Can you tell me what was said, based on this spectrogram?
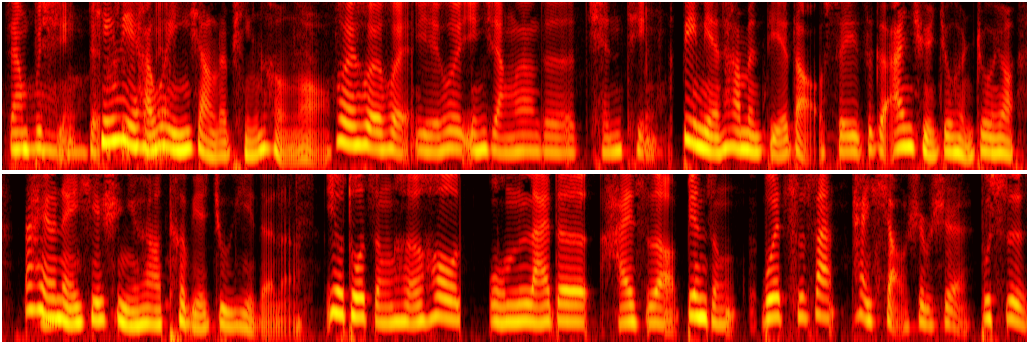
这样不行。听力还会影响了平衡哦，会会会，也会影响他的前庭，避免他们跌倒，所以这个安全就很重要。那还有哪一些是你会要特别注意的呢？幼托整合后，我们来的孩子哦，变成不会吃饭，太小是不是？不是，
